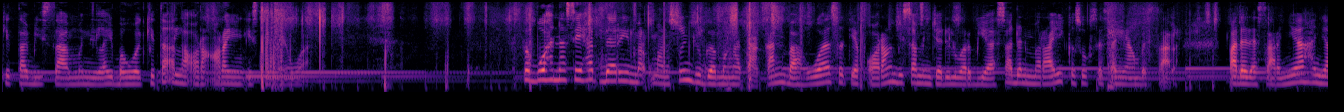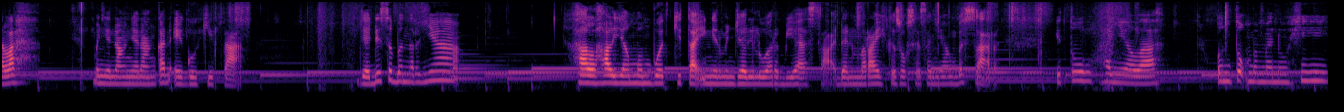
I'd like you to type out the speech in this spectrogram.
kita bisa menilai bahwa kita adalah orang-orang yang istimewa. Sebuah nasihat dari Mark Manson juga mengatakan bahwa setiap orang bisa menjadi luar biasa dan meraih kesuksesan yang besar. Pada dasarnya hanyalah menyenang-nyenangkan ego kita. Jadi sebenarnya hal-hal yang membuat kita ingin menjadi luar biasa dan meraih kesuksesan yang besar itu hanyalah untuk memenuhi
